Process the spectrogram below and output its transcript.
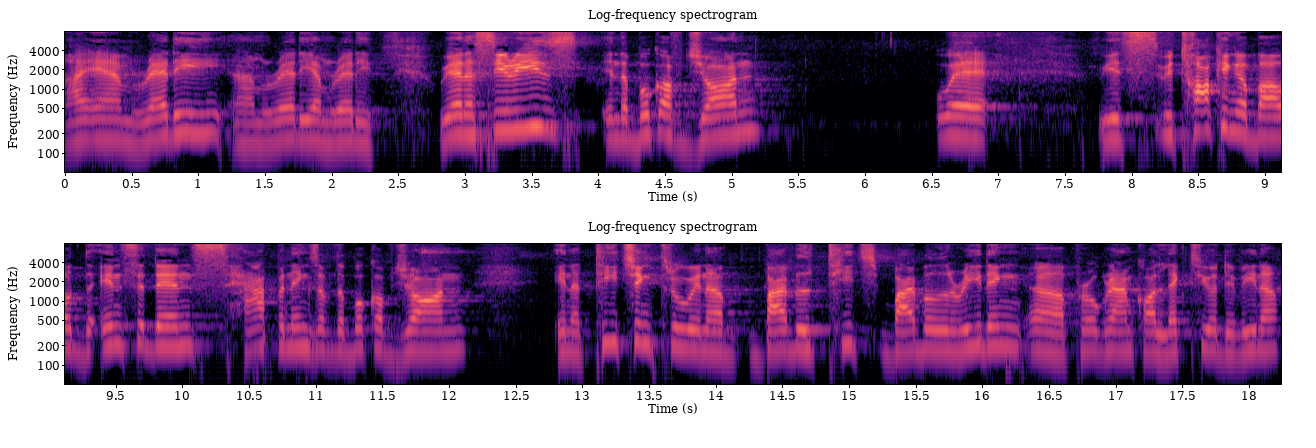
I am ready. I'm ready. I'm ready. We're in a series in the book of John where we're talking about the incidents, happenings of the book of John in a teaching through in a Bible teach Bible reading uh, program called Lectio Divina.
